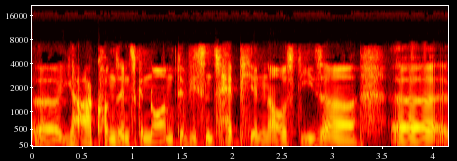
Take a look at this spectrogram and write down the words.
äh, ja konsensgenormte Wissenshäppchen aus dieser äh,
